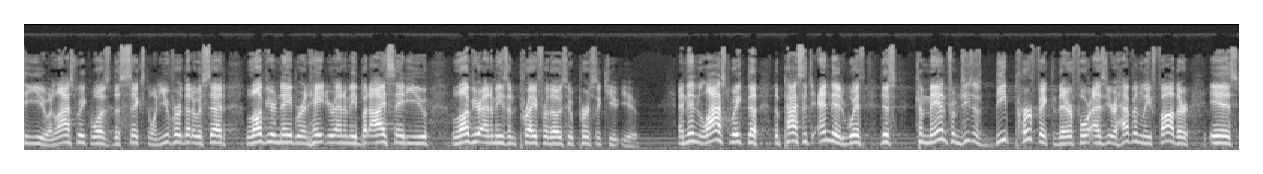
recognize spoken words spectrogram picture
to you. And last week was the sixth one. You've heard that it was said, Love your neighbor and hate your enemy, but I say to you, Love your enemies and pray for those who persecute you. And then last week, the, the passage ended with this command from Jesus Be perfect, therefore, as your heavenly Father is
